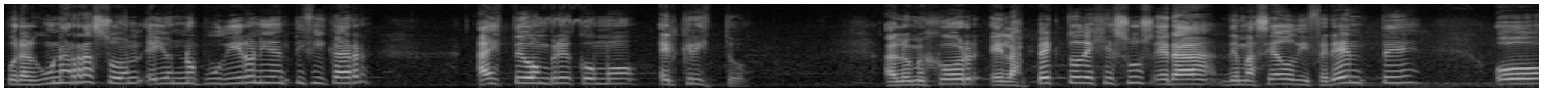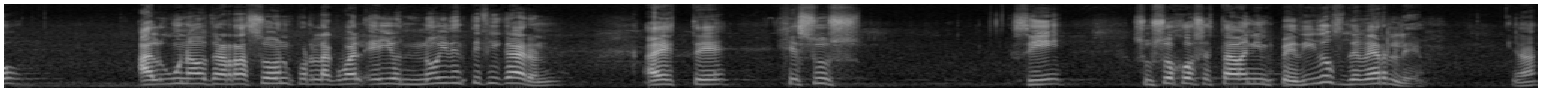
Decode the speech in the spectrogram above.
por alguna razón, ellos no pudieron identificar a este hombre como el Cristo. A lo mejor el aspecto de Jesús era demasiado diferente o alguna otra razón por la cual ellos no identificaron a este Jesús. ¿Sí? Sus ojos estaban impedidos de verle. ¿ya?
